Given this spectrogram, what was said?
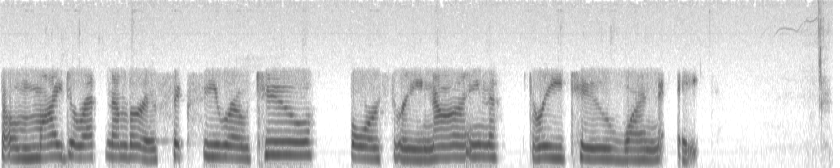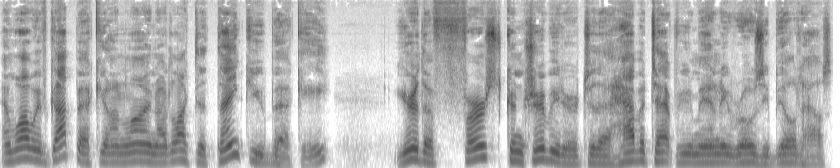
So my direct number is 602 439 3218. And while we've got Becky online, I'd like to thank you, Becky. You're the first contributor to the Habitat for Humanity Rosie Build House.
